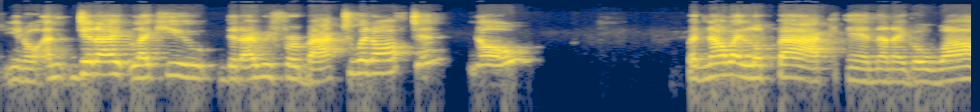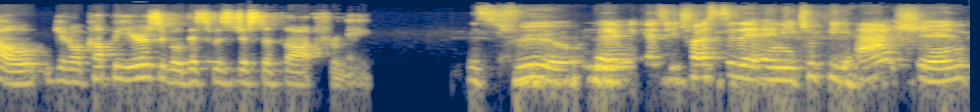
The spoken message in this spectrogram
you know and did i like you did i refer back to it often? No. But now i look back and then i go wow you know a couple years ago this was just a thought for me. It's true. And because you trusted it and you took the action,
